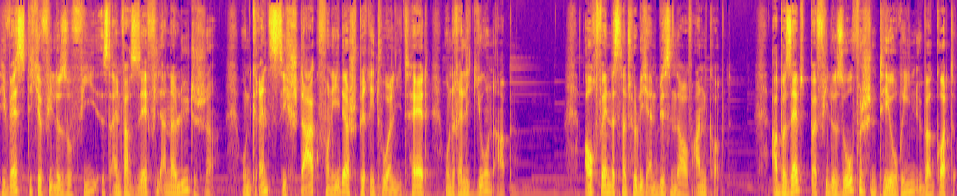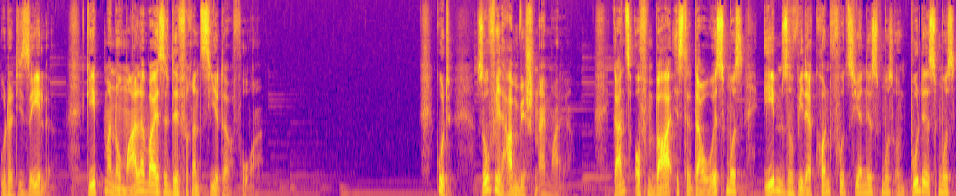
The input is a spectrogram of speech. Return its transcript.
Die westliche Philosophie ist einfach sehr viel analytischer und grenzt sich stark von jeder Spiritualität und Religion ab. Auch wenn das natürlich ein bisschen darauf ankommt. Aber selbst bei philosophischen Theorien über Gott oder die Seele geht man normalerweise differenzierter vor. Gut, so viel haben wir schon einmal. Ganz offenbar ist der Daoismus ebenso wie der Konfuzianismus und Buddhismus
